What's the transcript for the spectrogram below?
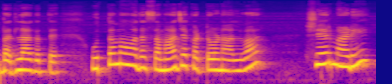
ಬದಲಾಗುತ್ತೆ. ಉತ್ತಮವಾದ ಸಮಾಜ ಕಟ್ಟೋಣ ಅಲ್ವಾ? ಶೇರ್ ಮಾಡಿ.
